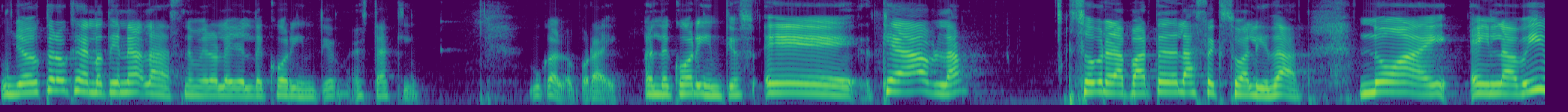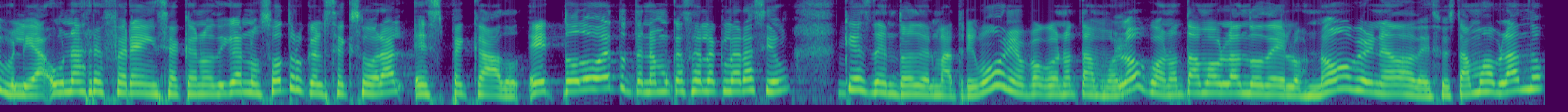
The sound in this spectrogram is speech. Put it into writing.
yo creo que lo tiene las, mira, leí el de Corintio, está aquí búscalo por ahí, el de Corintios, eh, que habla sobre la parte de la sexualidad. No hay en la Biblia una referencia que nos diga a nosotros que el sexo oral es pecado. Eh, todo esto tenemos que hacer la aclaración que es dentro del matrimonio, porque no estamos locos, no estamos hablando de los novios ni nada de eso. Estamos hablando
